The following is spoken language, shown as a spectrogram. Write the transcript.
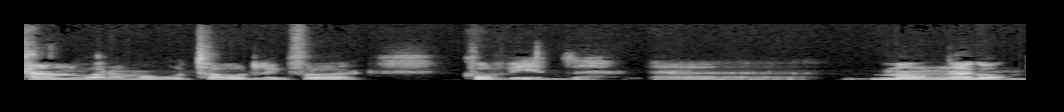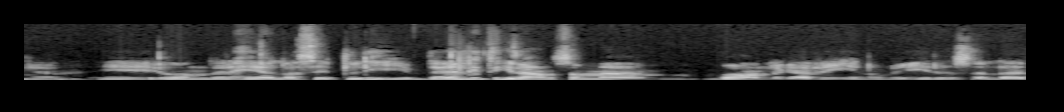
kan vara mottaglig för covid eh, många gånger i, under hela sitt liv. Det är lite grann som med vanliga rinovirus eller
